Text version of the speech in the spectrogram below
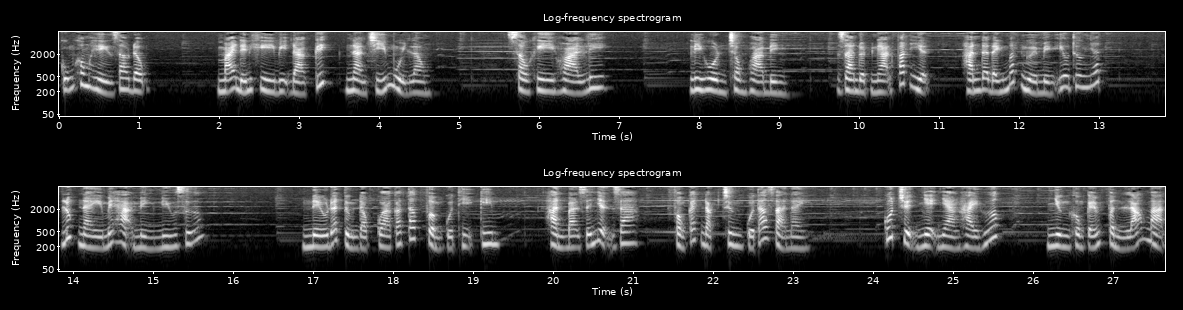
cũng không hề dao động. Mãi đến khi bị đà kích, nản chí mùi lòng. Sau khi hòa ly, ly hôn trong hòa bình, gia luật ngạn phát hiện hắn đã đánh mất người mình yêu thương nhất. Lúc này mới hạ mình níu giữ. Nếu đã từng đọc qua các tác phẩm của Thị Kim, hẳn bạn sẽ nhận ra phong cách đặc trưng của tác giả này. Cốt truyện nhẹ nhàng hài hước, nhưng không kém phần lãng mạn,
